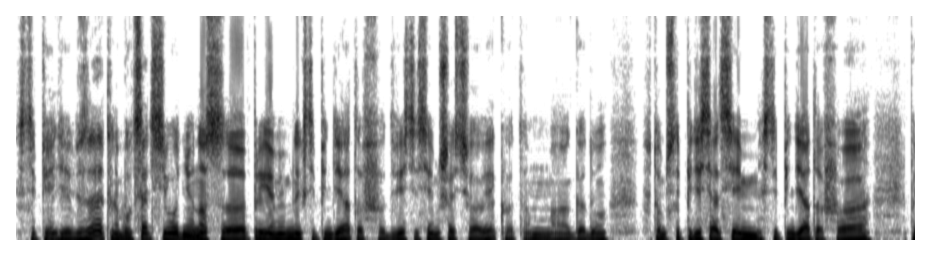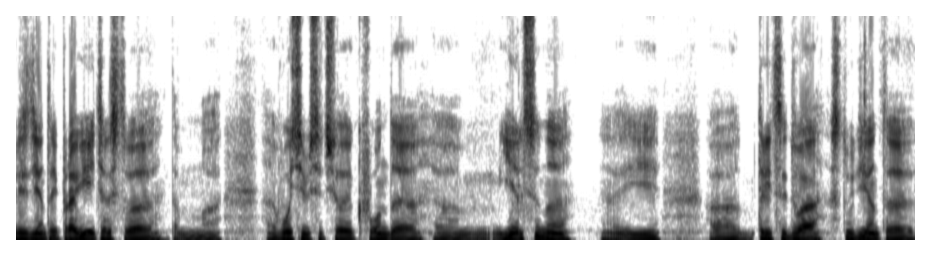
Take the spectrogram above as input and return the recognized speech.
Стипендии обязательно будут. Кстати, сегодня у нас э, прием именных стипендиатов 276 человек в этом э, году, в том числе 57 стипендиатов э, президента и правительства, там 80 человек фонда Ельцина, и 32 студента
